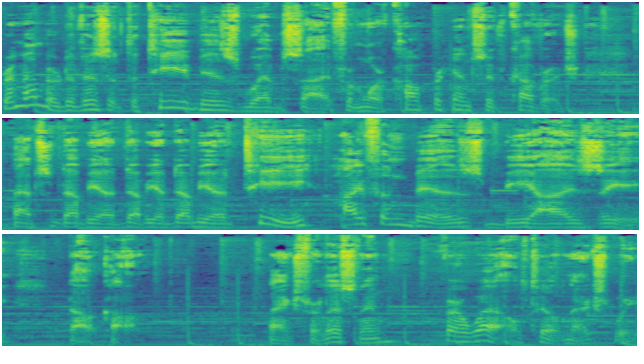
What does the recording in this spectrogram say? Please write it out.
Remember to visit the TBiz website for more comprehensive coverage. That's www.t-biz.com. Thanks for listening. Farewell till next week.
